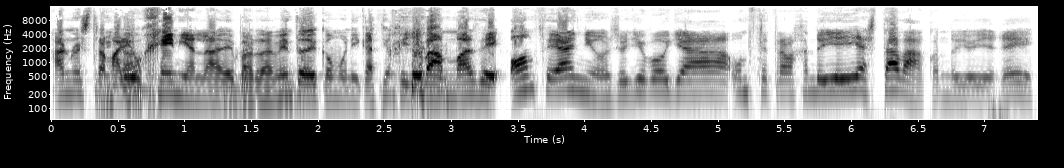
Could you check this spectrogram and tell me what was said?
a nuestra María Eugenia en la Departamento de Comunicación, que lleva más de 11 años. Yo llevo ya 11 trabajando y ella estaba cuando yo llegué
